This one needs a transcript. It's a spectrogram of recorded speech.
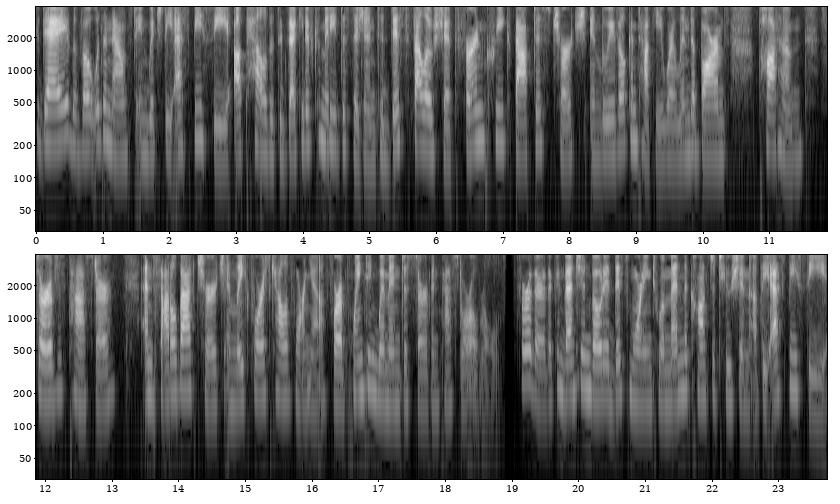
Today, the vote was announced in which the SBC upheld its executive committee's decision to disfellowship Fern Creek Baptist Church in Louisville, Kentucky, where Linda Barnes Popham serves as pastor, and Saddleback Church in Lake Forest, California, for appointing women to serve in pastoral roles. Further, the convention voted this morning to amend the constitution of the SBC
